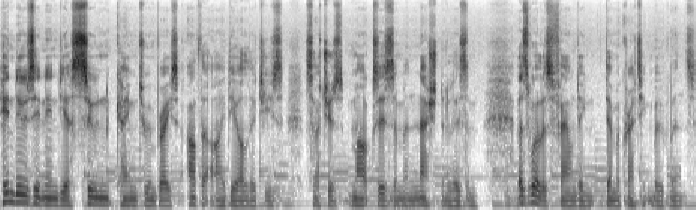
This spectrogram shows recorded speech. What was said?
Hindus in India soon came to embrace other ideologies such as Marxism and nationalism, as well as founding democratic movements.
